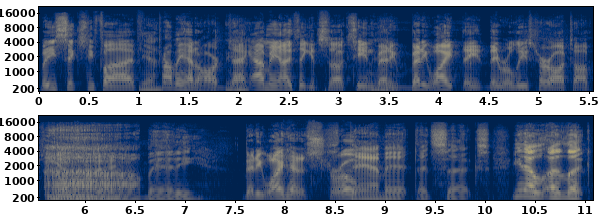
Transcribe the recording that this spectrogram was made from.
But he's 65. Yeah. Probably had a heart attack. I mean, I think it sucks. He and Betty Betty White they they released her autopsy yesterday. Oh, Betty. Betty White had a stroke. Damn it, that sucks. You know, uh, look.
